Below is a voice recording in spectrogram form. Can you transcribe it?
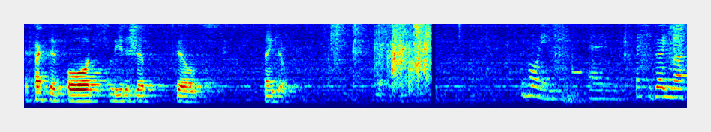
effective board leadership skills. Thank you. Good morning, and thank you very much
